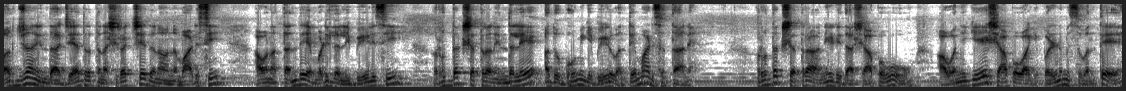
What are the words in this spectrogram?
ಅರ್ಜುನನಿಂದ ಜಯದ್ರಥನ ಶಿರಚ್ಛೇದನವನ್ನು ಮಾಡಿಸಿ, ಅವನ ತಂದೆಯ ಮಡಿಲಲ್ಲಿ ಬೀಳಿಸಿ, ರುದ್ರಕ್ಷತ್ರನಿಂದಲೇ ಅದು ಭೂಮಿಗೆ ಬೀಳುವಂತೆ ಮಾಡಿಸುತ್ತಾನೆ. ರುದ್ರಕ್ಷತ್ರ ನೀಡಿದ ಶಾಪವು ಅವನಿಗೇ ಶಾಪವಾಗಿ ಪರಿಣಮಿಸುವಂತೆ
